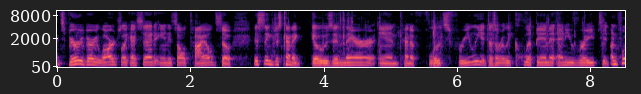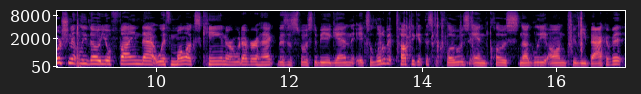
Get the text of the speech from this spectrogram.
It's very, very large, like I said, and it's all tiled, so this thing just kind of goes in there and kind of floats freely. It doesn't really clip in at any rate. It, unfortunately, though, you'll find that with Moloch's cane, or whatever heck this is supposed to be again, it's a little bit tough to get this to close and close snugly onto the back of it.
